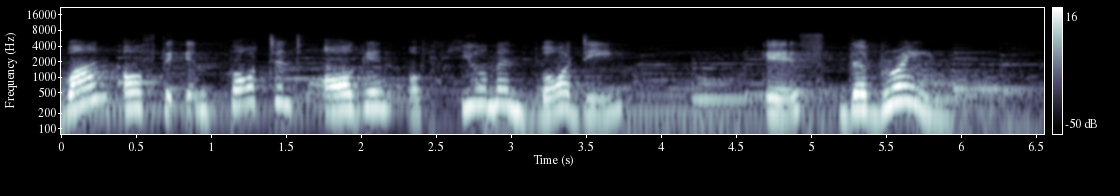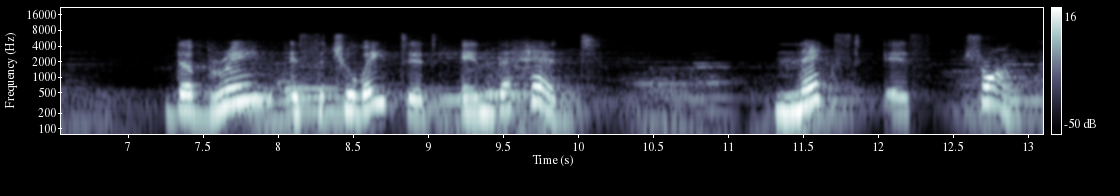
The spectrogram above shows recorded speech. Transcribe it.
One of the important organ of human body is the brain. The brain is situated in the head. Next is trunk.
